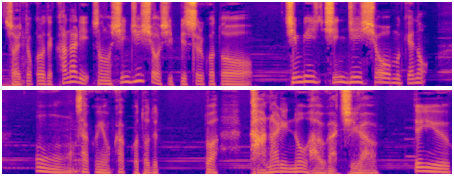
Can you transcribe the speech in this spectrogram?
そういうところでかなりその新人賞を執筆することを、新新人賞向けの、うん、作品を書くことでとはかなりノウハウが違うっていう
